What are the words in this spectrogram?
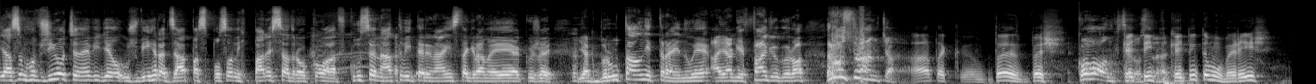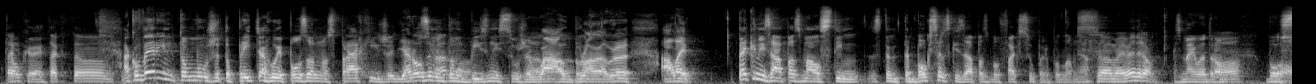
ja som ho v živote nevidel už vyhrať zápas posledných 50 rokov a v kuse na Twittere, na Instagrame je akože, jak brutálne trénuje a jak je fakt, ako ro- roztrhám ťa! A tak to je, vieš, Koho on chce keď ty, keď ty tomu veríš, tak, OK. tak to... Ako verím tomu, že to priťahuje pozornosť prachy, že ja rozumiem tomu biznisu, že wow, bla, bla, ale pekný zápas mal s tým, ten, ten boxerský zápas bol fakt super podľa mňa. S Mayweatherom. S Mayweatherom No, bol no, no.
